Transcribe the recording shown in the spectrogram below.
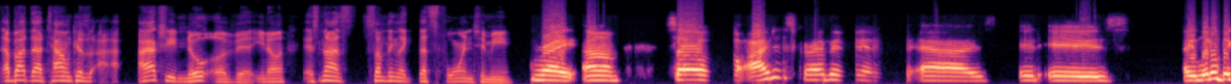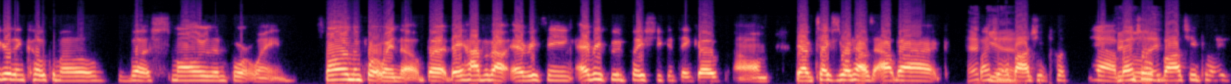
about that town because I, I actually know of it. You know, it's not something like that's foreign to me. Right. Um. So I describe it as it is a little bigger than Kokomo, but smaller than Fort Wayne. Smaller than Fort Wayne though, but they have about everything, every food place you can think of. Um, they have Texas Roadhouse, Outback, Heck bunch yeah. of hibachi, pl- yeah, a bunch of hibachi place,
